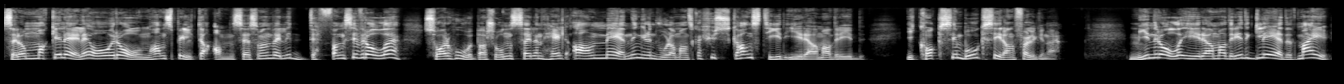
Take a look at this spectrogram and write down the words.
Selv om Makelele og rollen han spilte anses som en veldig defensiv rolle, så har hovedpersonen selv en helt annen mening rundt hvordan man skal huske hans tid i Real Madrid. I Cox sin bok sier han følgende. Min rolle i Real Madrid gledet meg.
